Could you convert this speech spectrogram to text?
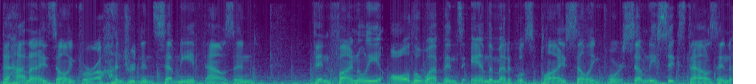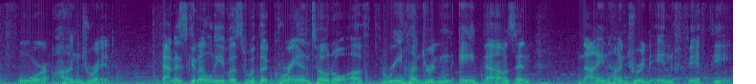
The Hadanite selling for 178,000 then finally, all the weapons and the medical supplies selling for 76,400. That is going to leave us with a grand total of 308,950.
